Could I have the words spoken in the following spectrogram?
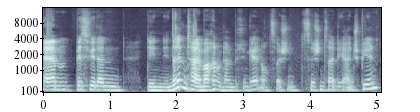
ähm, bis wir dann den, den dritten Teil machen und dann ein bisschen Geld noch zwischen, zwischenzeitlich einspielen.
